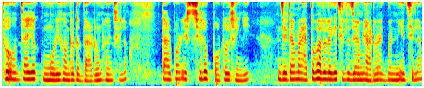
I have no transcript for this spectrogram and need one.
তো যাই হোক মুড়িঘণ্টটা দারুণ হয়েছিল। তারপর এসেছিল পটল চিংড়ি, যেটা আমার এত ভালো লেগেছিল যে আমি আরও একবার নিয়েছিলাম।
